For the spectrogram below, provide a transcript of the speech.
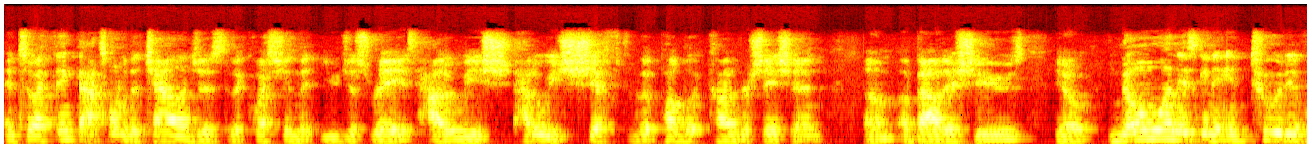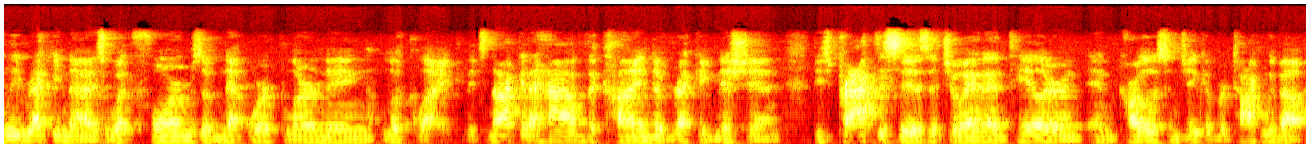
and so I think that's one of the challenges to the question that you just raised. How do we how do we shift the public conversation um, about issues. You know, no one is going to intuitively recognize what forms of network learning look like. It's not going to have the kind of recognition. These practices that Joanna and Taylor and, and Carlos and Jacob are talking about,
